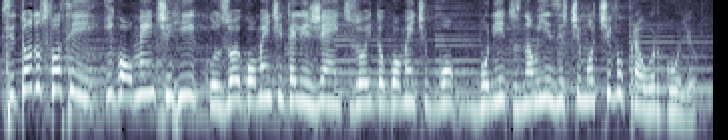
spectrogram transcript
Se todos fossem igualmente ricos, ou igualmente inteligentes, ou igualmente bonitos, não ia existir motivo para orgulho.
